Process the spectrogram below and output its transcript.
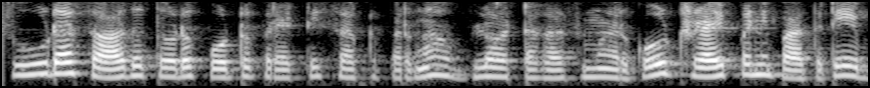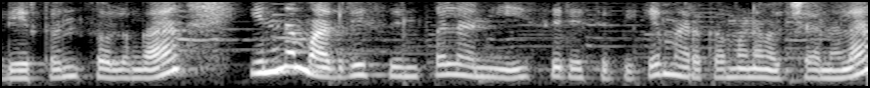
சூடாக சாதத்தோடு போட்டு பிரட்டி சாப்பிட்டு பாருங்கள் அவ்வளோ அட்டகாசமாக இருக்கும். ட்ரை பண்ணி பார்த்துட்டு எப்படி இருக்குன்னு சொல்லுங்கள் இந்த மாதிரி சிம்பிள் அண்ட் ஈஸி ரெசிபிக்கு மறக்காமல் நம்ம சேனலை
